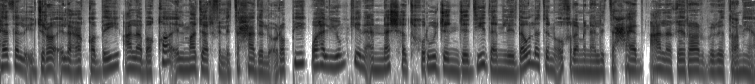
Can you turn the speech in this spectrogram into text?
هذا الإجراء العقابي على بقاء المجر في الاتحاد الأوروبي؟ وهل يمكن أن نشهد خروجا جديدا لدولة أخرى من الاتحاد على غرار بريطانيا؟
